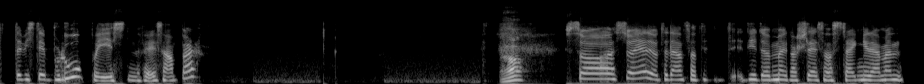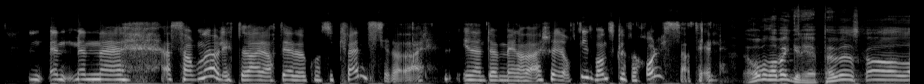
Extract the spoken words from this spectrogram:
at hvis det er blod på isen, f.eks. Ja. så, så er det jo tendens at de, de dømmer kanskje litt sånn strengere. Men, men, men eh, jeg savner jo litt det der at det er noe konsekvens i det der. I den dømminga der. Så er det ofte litt vanskelig å forholde seg til. Jo, men er begrepet vi skal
